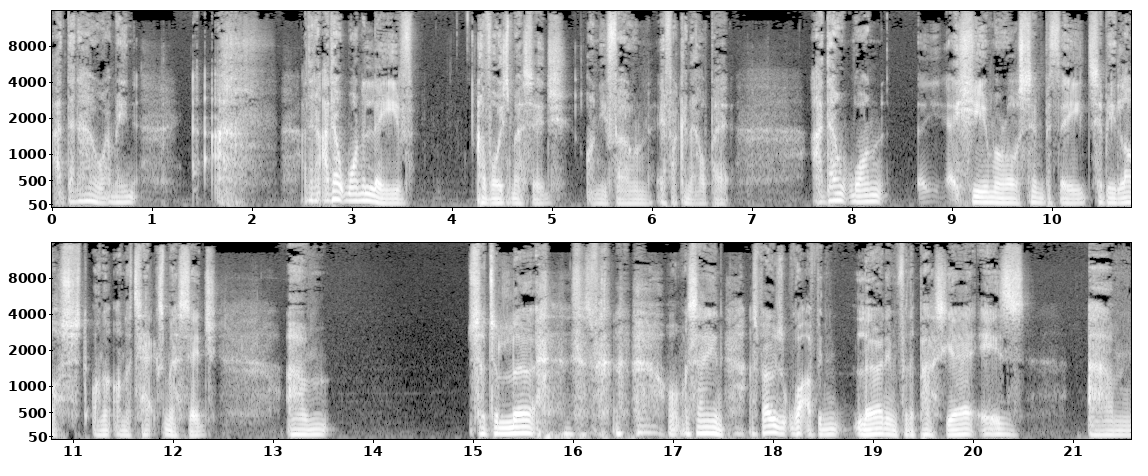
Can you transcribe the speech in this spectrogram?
I don't know. I mean, I don't. I don't want to leave a voice message on your phone if I can help it. I don't want humour or sympathy to be lost on a, on a text message. Um, so to learn, what am I saying? I suppose what I've been learning for the past year is um,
